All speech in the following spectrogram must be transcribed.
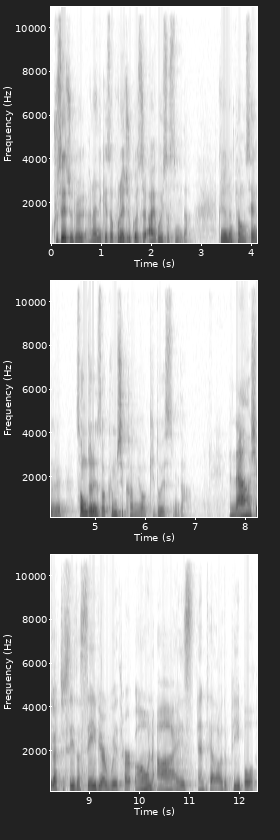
구세주를 하나님께서 보내줄 것을 알고 있었습니다. 그녀는 평생을 성전에서 금식하며 기도했습니다. And now she got to see the Savior with her own eyes and tell other people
